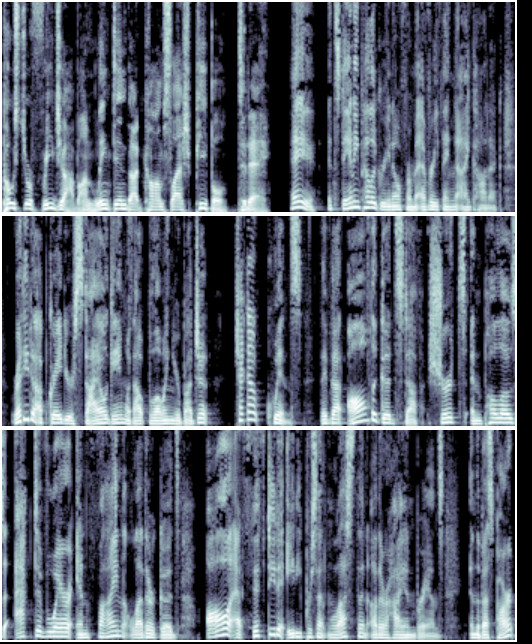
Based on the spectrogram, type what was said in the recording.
Post your free job on linkedin.com/people today. Hey, it's Danny Pellegrino from Everything Iconic. Ready to upgrade your style game without blowing your budget? Check out Quince. They've got all the good stuff, shirts and polos, activewear and fine leather goods, all at 50 to 80% less than other high-end brands. And the best part?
